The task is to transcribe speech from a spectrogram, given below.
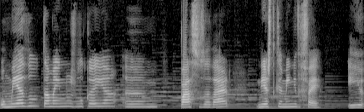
o medo também nos bloqueia hum, passos a dar neste caminho de fé. E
